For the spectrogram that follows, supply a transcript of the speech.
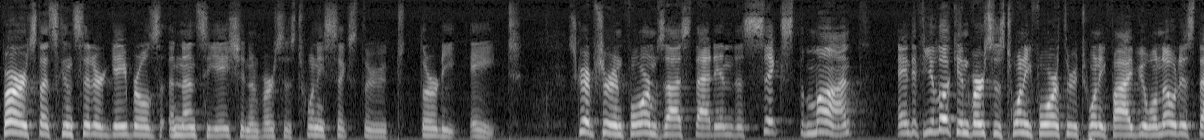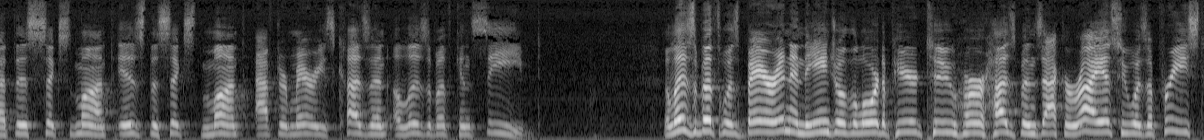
First, let's consider Gabriel's annunciation in verses 26 through 38. Scripture informs us that in the sixth month, and if you look in verses 24 through 25, you will notice that this sixth month is the sixth month after Mary's cousin Elizabeth conceived. Elizabeth was barren, and the angel of the Lord appeared to her husband Zacharias, who was a priest,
